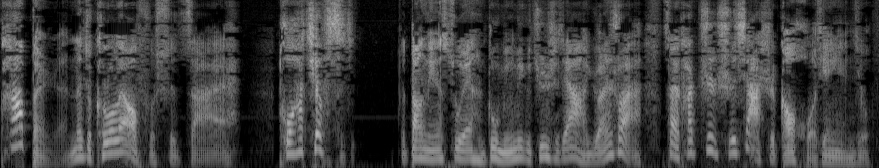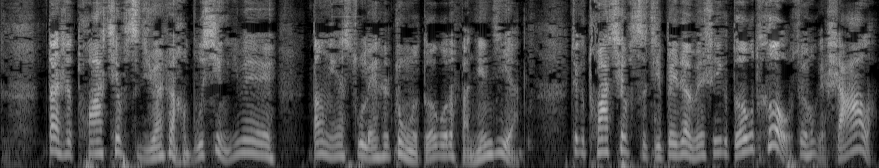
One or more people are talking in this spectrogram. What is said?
他本人呢，就克罗廖夫是在托哈切夫斯基，就当年苏联很著名的一个军事家啊，元帅啊，在他支持下是搞火箭研究，但是图阿切夫斯基元帅很不幸，因为当年苏联是中了德国的反间计啊，这个图阿切夫斯基被认为是一个德国特务，最后给杀了。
